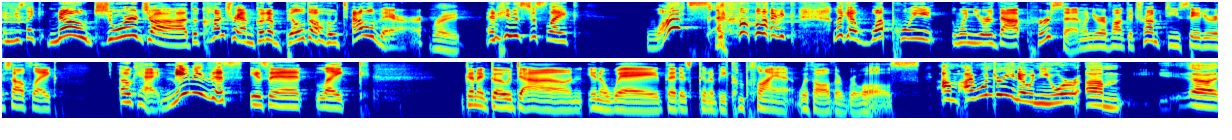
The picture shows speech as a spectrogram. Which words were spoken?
And he's like, No, Georgia, the country. I'm going to build a hotel there. right And he was just like, what? like, like at what point when you're that person, when you're Ivanka Trump, do you say to yourself, like, okay, maybe this isn't like gonna go down in a way that is gonna be compliant with all the rules? Um, I wonder, you know, in your um uh,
